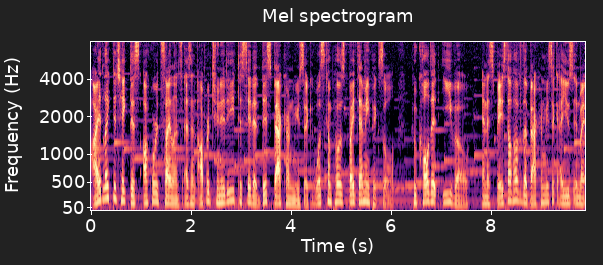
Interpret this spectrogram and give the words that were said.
I'd like to take this awkward silence as an opportunity to say that this background music was composed by DemiPixel, who called it Evo and it's based off of the background music I used in my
